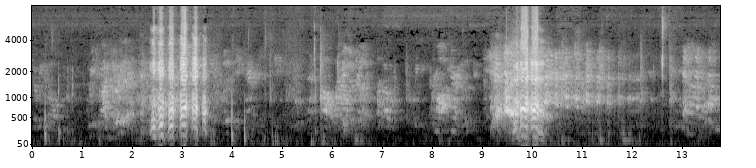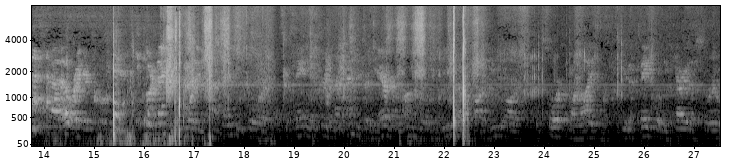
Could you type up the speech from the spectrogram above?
So we can all, we drive through there. Supposed to be a Karen. Oh, wow. Is it really? Oh, we can come off Karen, listen. Uh, that'll work here. Lord, thank you this morning. Uh, Thank you for sustaining us through the night. Thank you for the air in our lungs, Lord, the being of our Father. You are the source of our life. and You have faithfully carried us through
